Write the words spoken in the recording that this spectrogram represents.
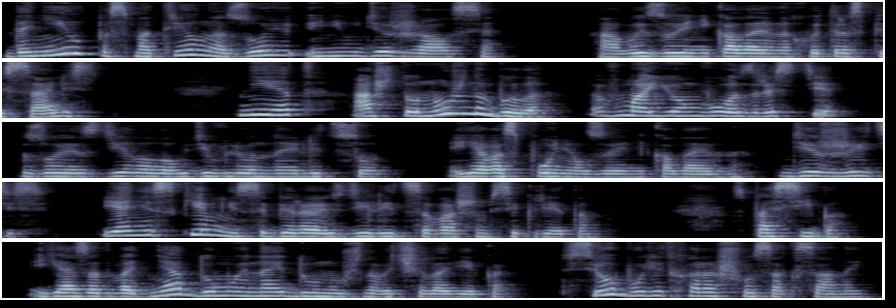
Даниил посмотрел на Зою и не удержался. «А вы, Зоя Николаевна, хоть расписались?» «Нет. А что нужно было? В моем возрасте?» Зоя сделала удивленное лицо. «Я вас понял, Зоя Николаевна. Держитесь. Я ни с кем не собираюсь делиться вашим секретом». «Спасибо. Я за два дня, думаю, найду нужного человека. Все будет хорошо с Оксаной.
